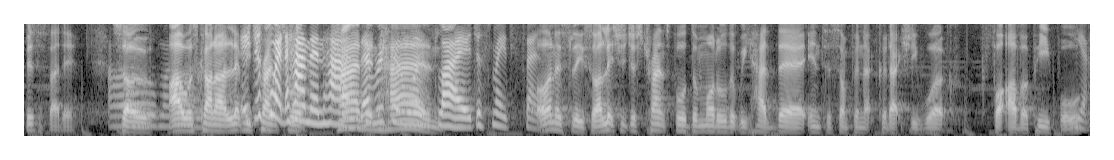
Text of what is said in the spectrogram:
business idea. Oh so I was kind of let me It just went hand in hand. in Everything was hand. like it just made sense. Honestly, so I literally just transformed the model that we had there into something that could actually work for other people. Yeah.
